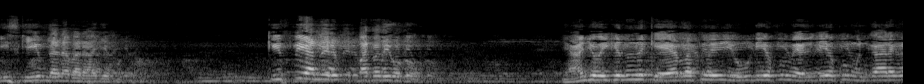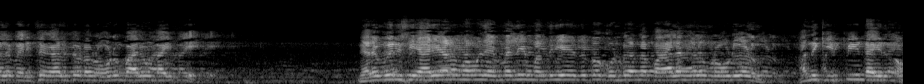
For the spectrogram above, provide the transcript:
ഈ സ്കീം തന്നെ പരാജയപ്പെട്ടു. കിഫ്ബി എന്നൊരു പദ്ധതി കൊണ്ടുപോകും ഞാൻ ചോദിക്കുന്നത് കേരളത്തിൽ യു ഡി എഫും എൽ ഡി എഫും മുൻകാലങ്ങളിൽ ഭരിച്ച കാലത്ത് ഇവിടെ റോഡും പാലും ഉണ്ടായിട്ടില്ലേ? നിലമ്പൂർ ശ്രീ അരിയാളം മുഹമ്മദ് എം എൽ എ മന്ത്രിയായിരുന്നപ്പോ കൊണ്ടുവന്ന പാലങ്ങളും റോഡുകളും അന്ന് കിപ്പി ഉണ്ടായിരുന്നോ?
